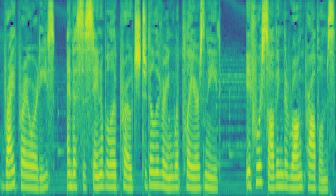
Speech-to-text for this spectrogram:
right priorities, and a sustainable approach to delivering what players need. If we're solving the wrong problems,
